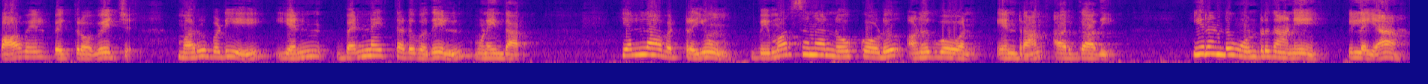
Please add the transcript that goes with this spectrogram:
பாவேல் பெத்ரோவிச் மறுபடி என் பெண்ணை தடுவதில் முனைந்தார். எல்லாவற்றையும் விமர்சன நோக்கோடு அணுகுபவன் என்றான் அர்காதி. இரண்டும் ஒன்றுதானே இல்லையா?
